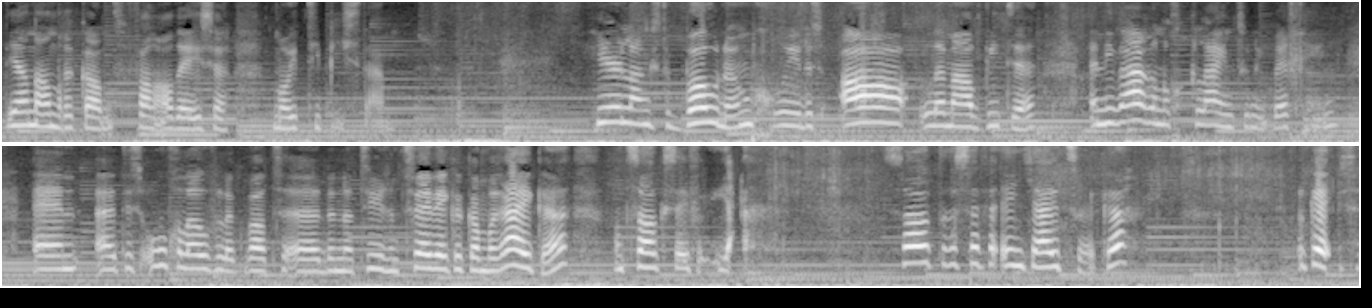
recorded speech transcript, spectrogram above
die aan de andere kant van al deze mooie typies staan. Hier langs de bodem groeien dus allemaal bieten. En die waren nog klein toen ik wegging. En eh, het is ongelooflijk wat uh, de natuur in twee weken kan bereiken. Want zal ik eens even... Ja. Zal ik er eens even eentje uittrekken? Oké, ze,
